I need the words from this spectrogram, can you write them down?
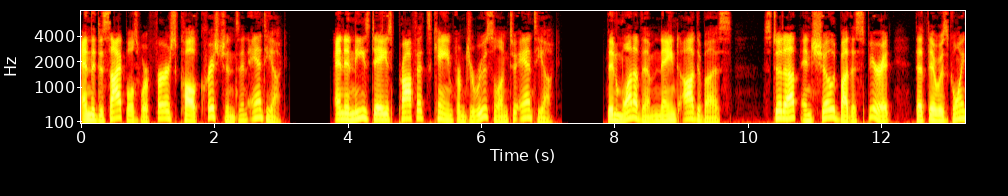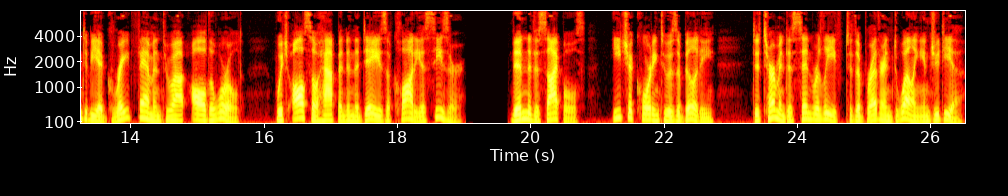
And the disciples were first called Christians in Antioch. And in these days prophets came from Jerusalem to Antioch. Then one of them, named Agabus, stood up and showed by the Spirit that there was going to be a great famine throughout all the world, which also happened in the days of Claudius Caesar. Then the disciples, each according to his ability, determined to send relief to the brethren dwelling in Judea.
